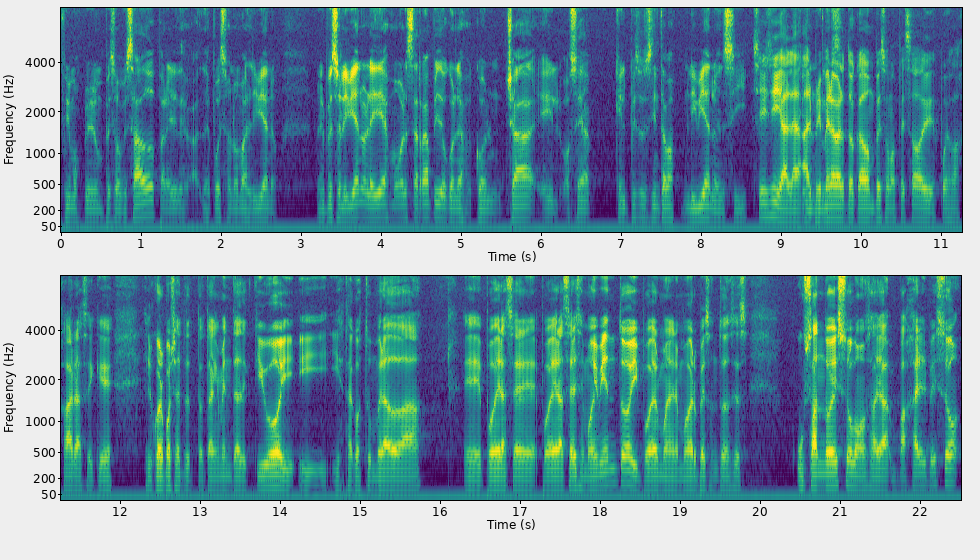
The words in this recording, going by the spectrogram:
fuimos primero un peso pesado para ir de- después a uno más liviano. En el peso liviano la idea es moverse rápido con, la, con ya el, o sea, que el peso se sienta más liviano en sí. Sí, sí, al, primero haber tocado un peso más pesado y después bajar hace que el cuerpo ya esté totalmente activo y, y- y está acostumbrado a eh, poder, hacer, poder hacer ese movimiento y poder mover, mover peso. Entonces, usando eso, vamos a bajar el peso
